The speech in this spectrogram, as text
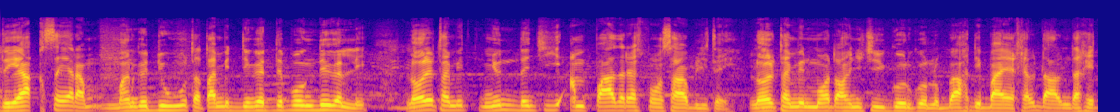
du yàq sa yaram mën nga diw te tamit di nga dëppoo ndigal li loolu tamit ñun dañ ciy am pas de responsabilité loolu tamit moo tax ñu ciy góorgóorlu baax di bàyyi xel daal ndax it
